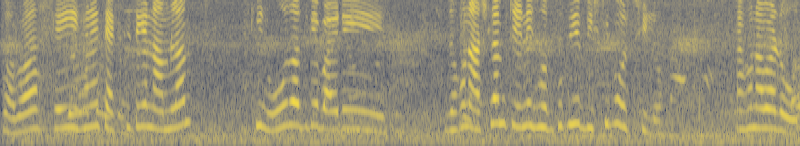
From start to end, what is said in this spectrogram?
বাবা এই এখানে ট্যাক্সি থেকে নামলাম। কি রোদ আজকে বাইরে। যখন আসলাম ট্রেনে ঝোপঝাপিয়ে বৃষ্টি পড়ছিল। এখন আবার রোদ।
